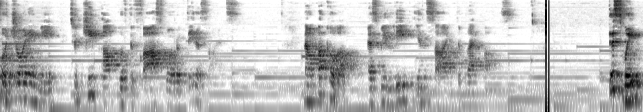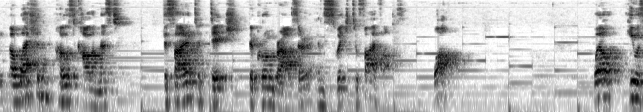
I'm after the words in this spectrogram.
for joining me to keep up with the fast world of data science. Now buckle up as we leap inside the black box. This week, a Washington Post columnist decided to ditch the Chrome browser and switch to Firefox. Why? Well, he was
